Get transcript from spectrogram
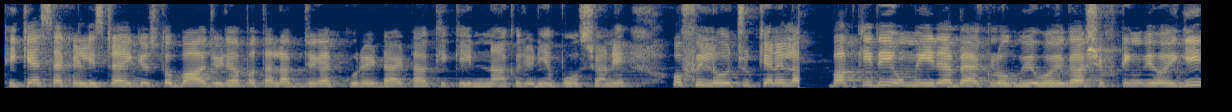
ਠੀਕ ਹੈ ਸੈਕਿੰਡ ਲਿਸਟ ਆਏਗੀ, ਉਸ ਤੋਂ ਬਾਅਦ ਜਿਹੜਾ ਪਤਾ ਲੱਗ ਜਾਏਗਾ ਐਕੂਰੇਟ ਡਾਟਾ ਕਿ ਕਿੰਨਾ ਕੁ ਜਿਹੜੀਆਂ ਪੋਸਟਾਂ ਨੇ ਉਹ ਫਿਲ ਹੋ ਚੁੱਕੀਆਂ ਨੇ ਬਾਕੀ ਦੀ ਉਮੀਦ ਹੈ ਬੈਕਲੋਗ ਵੀ ਹੋਏਗਾ ਸ਼ਿਫਟਿੰਗ ਵੀ ਹੋਏਗੀ।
